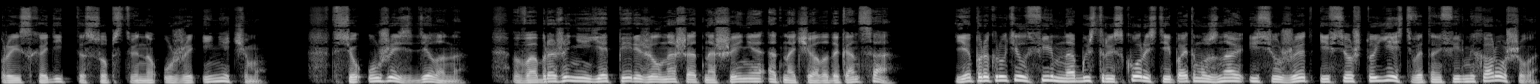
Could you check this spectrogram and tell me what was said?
происходить-то, собственно, уже и нечему. Все уже сделано. В воображении я пережил наши отношения от начала до конца. Я прокрутил фильм на быстрой скорости, и поэтому знаю и сюжет, и все, что есть в этом фильме хорошего.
